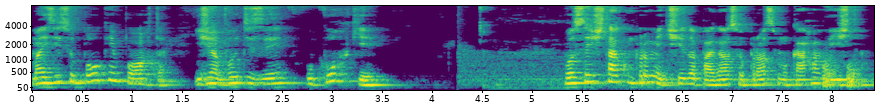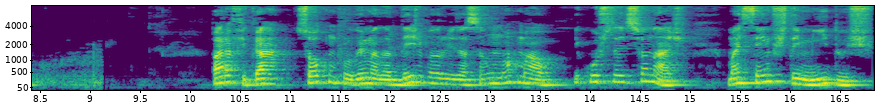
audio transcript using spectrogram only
mas isso pouco importa e já vou dizer o porquê. Você está comprometido a pagar o seu próximo carro à vista. Para ficar só com o problema da desvalorização normal e custos adicionais, mas sem os temidos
